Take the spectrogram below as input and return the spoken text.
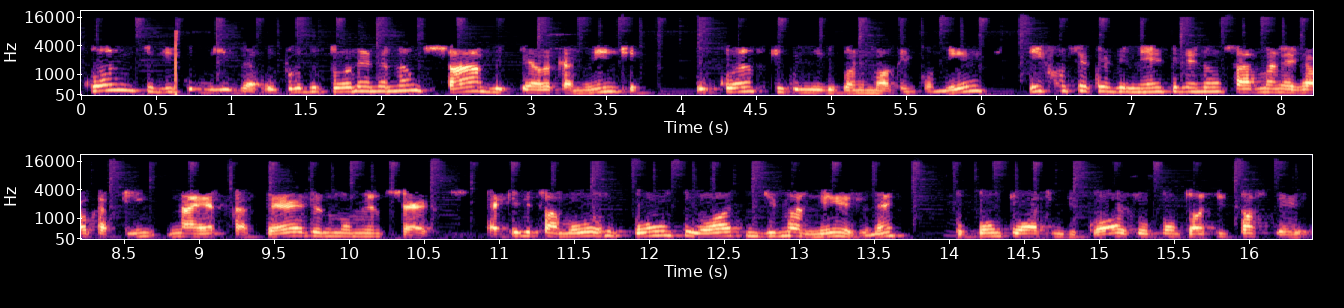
quanto de comida. O produtor ainda não sabe, teoricamente, o quanto de comida o animal tem que comer e, consequentemente, ele não sabe manejar o capim na época certa, no momento certo é aquele famoso ponto ótimo de manejo, né? O ponto ótimo de corte ou o ponto ótimo de pasteio.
